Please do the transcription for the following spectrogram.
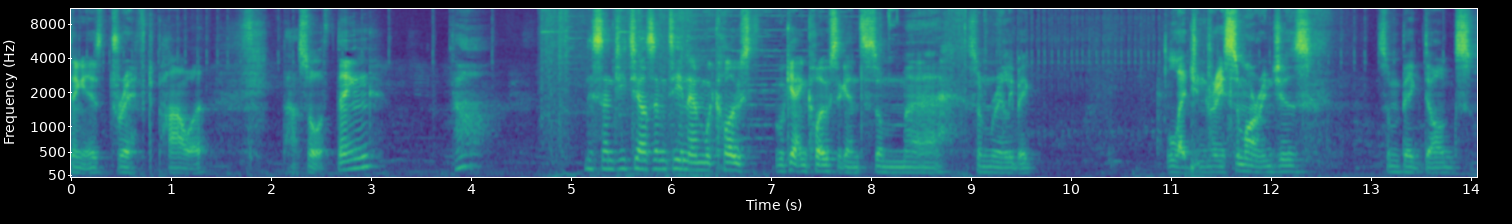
thing it is, drift, power, that sort of thing. Nissan GTR 17, and we're close. We're getting close again to some uh, some really big legendary, some oranges, some big dogs.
